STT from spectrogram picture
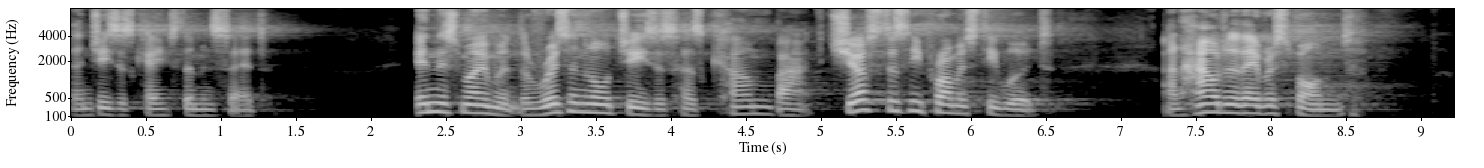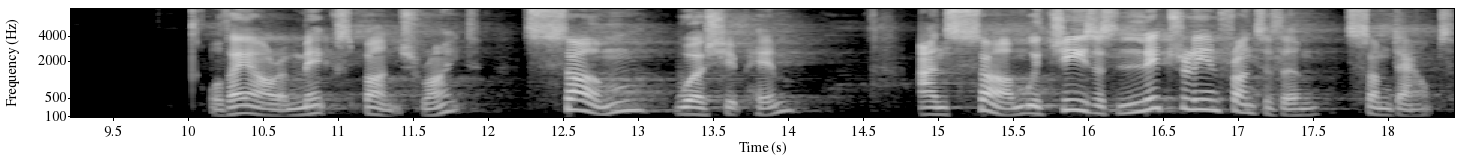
Then Jesus came to them and said, In this moment, the risen Lord Jesus has come back just as he promised he would. And how do they respond? Well, they are a mixed bunch, right? Some worship him, and some, with Jesus literally in front of them, some doubt.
